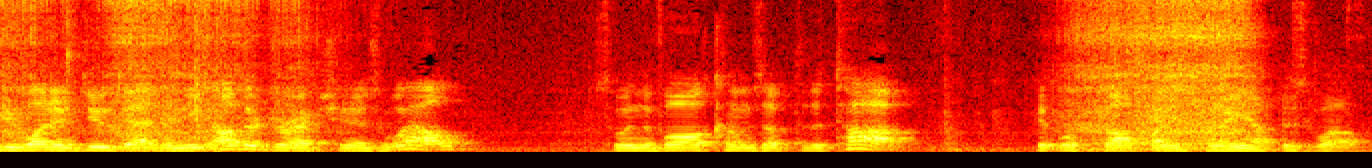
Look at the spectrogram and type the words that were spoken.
You want to do that in the other direction as well, so when the ball comes up to the top, it will stop on its way up as well.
